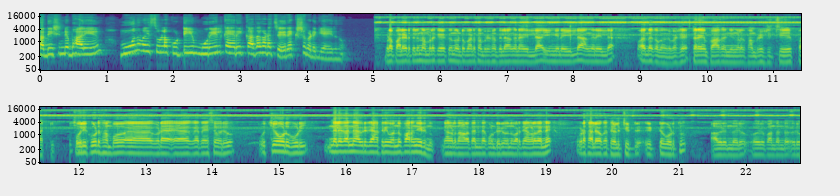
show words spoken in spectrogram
സതീഷിന്റെ ഭാര്യയും മൂന്ന് വയസ്സുള്ള കുട്ടിയും മുറിയിൽ കയറി കഥകടച്ച് രക്ഷപ്പെടുകയായിരുന്നു. ഇവിടെ പലയിടത്തിലും നമ്മൾ കേൾക്കുന്നുണ്ട് വനസംരക്ഷണത്തിൽ അങ്ങനെ ഇല്ല ഇങ്ങനെ ഇല്ല അങ്ങനെ ഇല്ല എന്നൊക്കെ പറഞ്ഞു പക്ഷേ ഇത്രയും ഭാഗം ഞങ്ങൾ സംരക്ഷിച്ചേ പറ്റൂ. പുലിക്കൂട് സംഭവം ഇവിടെ ഏകദേശം ഒരു ഉച്ചയോടുകൂടി ഇന്നലെ തന്നെ അവർ രാത്രി വന്ന് പറഞ്ഞിരുന്നു. ഞങ്ങൾ നാളെ തന്നെ കൊണ്ടുവരുമെന്ന് പറഞ്ഞ് ഞങ്ങൾ തന്നെ ഇവിടെ സ്ഥലമൊക്കെ തെളിച്ചിട്ട് ഇട്ട് കൊടുത്തു. അവരിന്നൊരു ഒരു പന്ത്രണ്ട് ഒരു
